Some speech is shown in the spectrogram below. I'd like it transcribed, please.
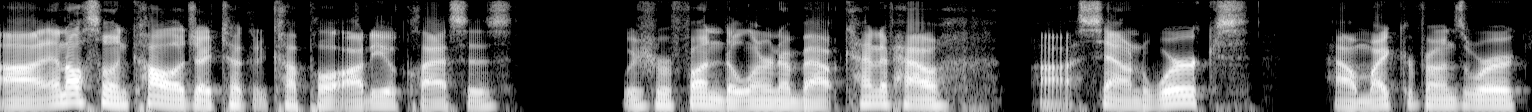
Uh, and also in college, I took a couple audio classes, which were fun to learn about kind of how uh, sound works, how microphones work,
